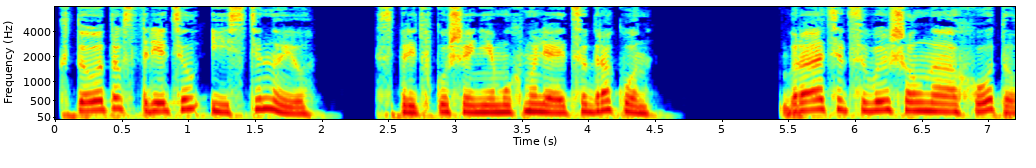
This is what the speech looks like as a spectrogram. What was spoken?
кто-то встретил истинную», — с предвкушением ухмыляется дракон. «Братец вышел на охоту,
